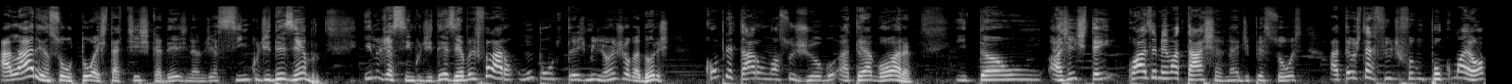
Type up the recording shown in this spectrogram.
A Larian soltou a estatística deles né, no dia 5 de dezembro. E no dia 5 de dezembro eles falaram 1.3 milhões de jogadores completaram o nosso jogo até agora. Então, a gente tem quase a mesma taxa, né, de pessoas. Até o Starfield foi um pouco maior,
